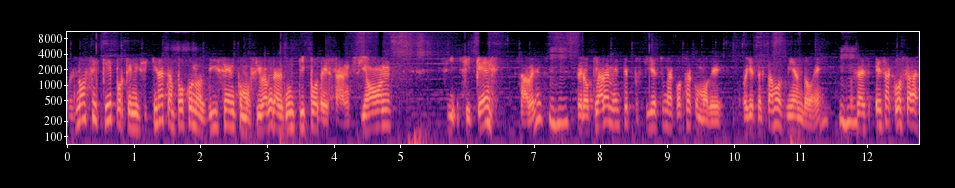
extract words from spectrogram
pues no sé qué, porque ni siquiera tampoco nos dicen como si va a haber algún tipo de sanción, si, si qué, ¿sabes? Pero claramente, pues sí es una cosa como de, oye, te estamos viendo, ¿eh? O sea, es esa cosa,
